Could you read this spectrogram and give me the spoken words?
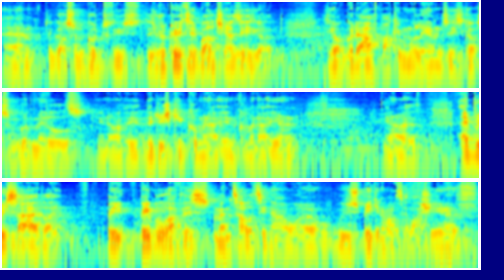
Um, they've got some good. He's, he's recruited well, Chester. He's got he's got good halfback in Williams. He's got some good middles. You know, they, they just keep coming at you and coming at you, and you know, every side like people have this mentality now where we were speaking about it last year of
